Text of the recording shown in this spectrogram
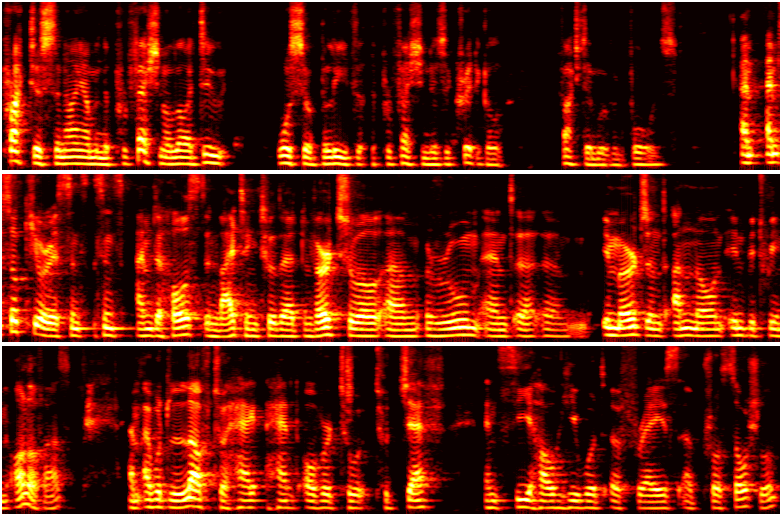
practice than I am in the profession. Although I do also believe that the profession is a critical factor moving forwards. I'm I'm so curious since since I'm the host inviting to that virtual um, room and uh, um, emergent unknown in between all of us. Um, I would love to ha- hand over to to Jeff and see how he would uh, phrase uh, pro-social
